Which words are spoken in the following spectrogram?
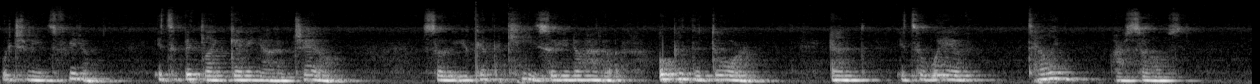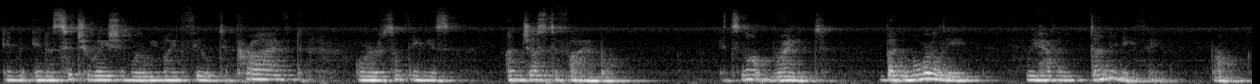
which means freedom. It's a bit like getting out of jail. So you get the key, so you know how to open the door. And it's a way of telling ourselves in, in a situation where we might feel deprived or something is unjustifiable. It's not right. But morally, we haven't done anything wrong.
